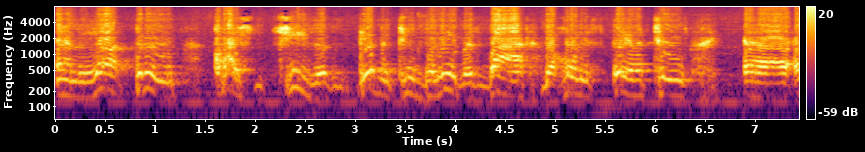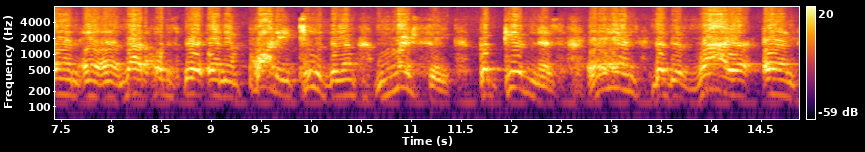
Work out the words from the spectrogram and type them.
and love through Christ Jesus given to believers by the Holy Spirit to uh, and, and by the Holy Spirit and imparting to them mercy, forgiveness, and the desire and,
